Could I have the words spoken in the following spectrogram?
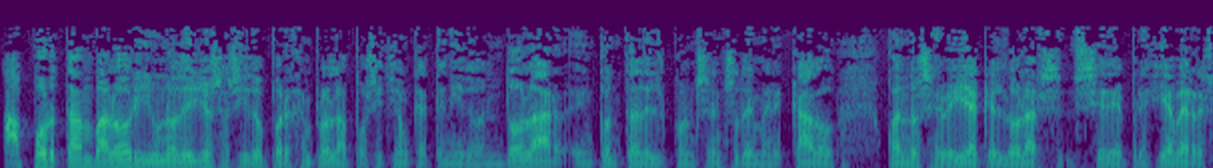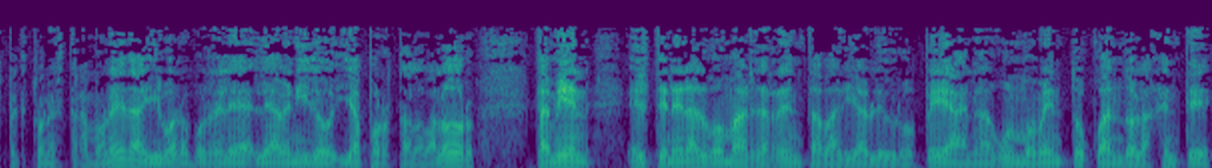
aportan valor y uno de ellos ha sido, por ejemplo, la posición que ha tenido en dólar en contra del consenso de mercado cuando se veía que el dólar se depreciaba respecto a nuestra moneda y bueno, pues le, ha venido y ha aportado valor. También el tener algo más de renta variable europea en algún momento cuando la gente,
